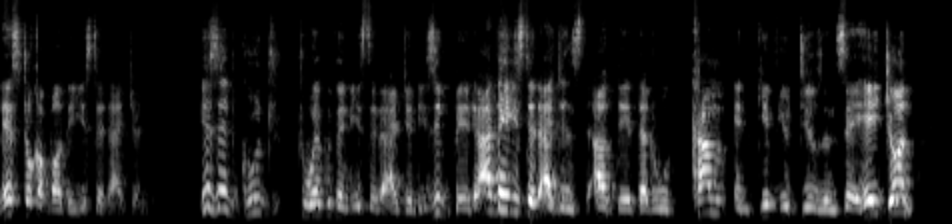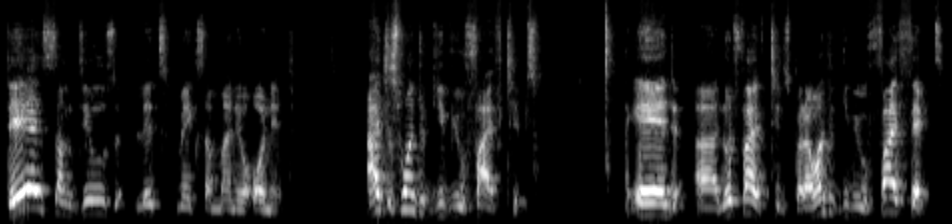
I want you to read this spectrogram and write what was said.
Let's talk about the estate agent. Is it good to work with an estate agent? Is it bad? Are there estate agents out there that will come and give you deals and say, hey, John, there's some deals, let's make some money on it? I just want to give you five tips. And uh, not five tips, but I want to give you five facts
